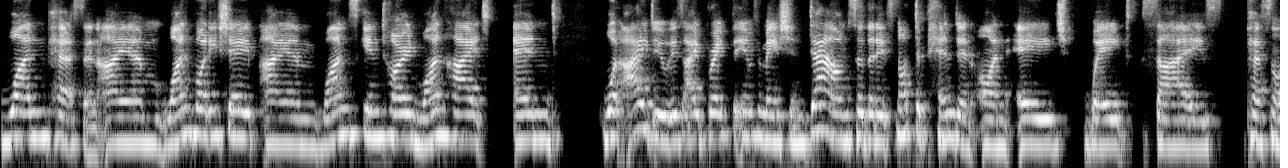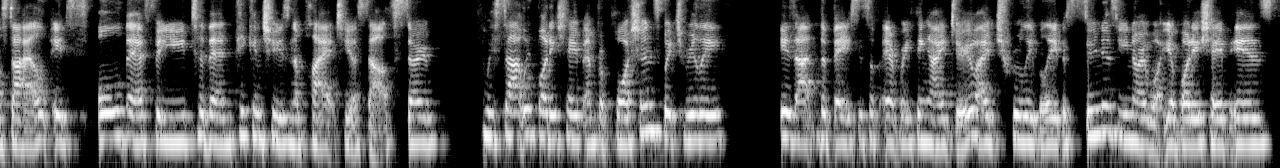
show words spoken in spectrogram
one person, I am one body shape, I am one skin tone, one height. And what I do is I break the information down so that it's not dependent on age, weight, size, personal style. It's all there for you to then pick and choose and apply it to yourself. So we start with body shape and proportions, which really is at the basis of everything I do. I truly believe as soon as you know what your body shape is,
